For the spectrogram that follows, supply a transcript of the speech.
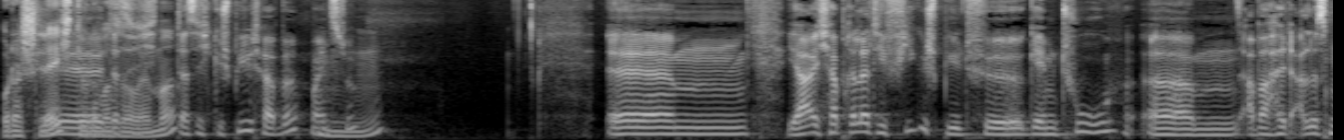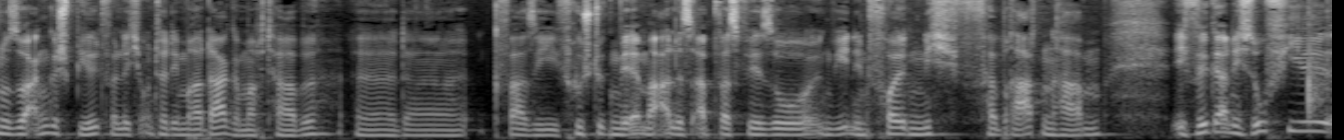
Oder schlecht Äh, oder dass so ich, immer? Dass ich gespielt habe, meinst Mhm. du? Ähm, ja, ich habe relativ viel gespielt für Game 2, ähm, aber halt alles nur so angespielt, weil ich unter dem Radar gemacht habe. Äh, da quasi frühstücken wir immer alles ab, was wir so irgendwie in den Folgen nicht verbraten haben. Ich will gar nicht so viel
